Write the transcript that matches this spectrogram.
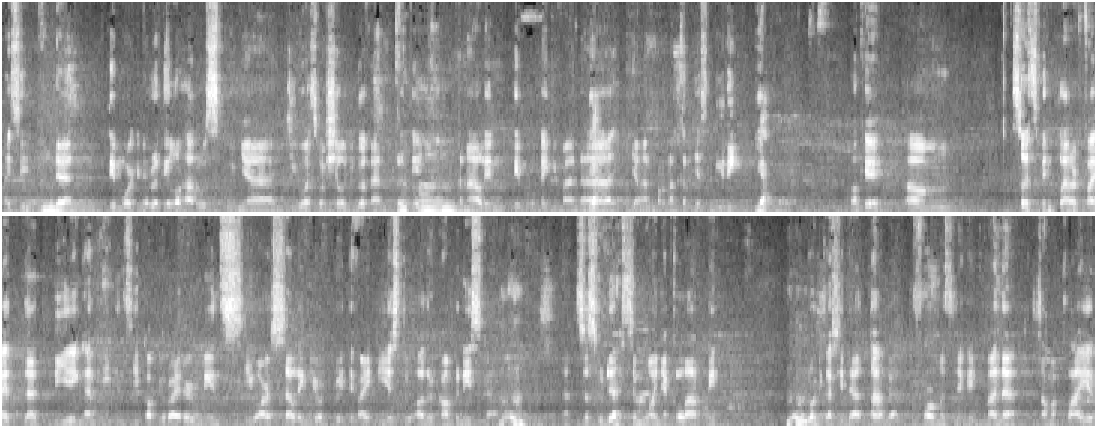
I see. Hmm. Dan teamwork ini berarti lo harus punya jiwa sosial juga kan? Berarti Mm-mm. kenalin tim lo kayak gimana, Ya. jangan pernah kerja sendiri. Ya. Oke. um, so it's been clarified that being an agency copywriter means you are selling your creative ideas to other companies kan? Mm-mm. Nah, sesudah semuanya kelar nih, Mm-mm. lo dikasih data nggak performance-nya kayak gimana sama klien?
